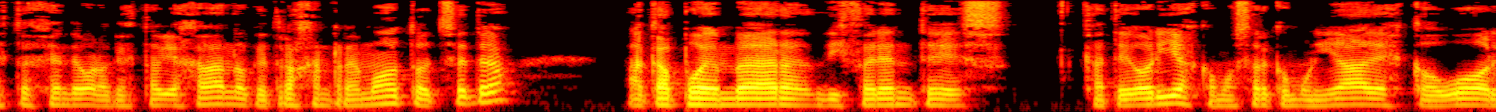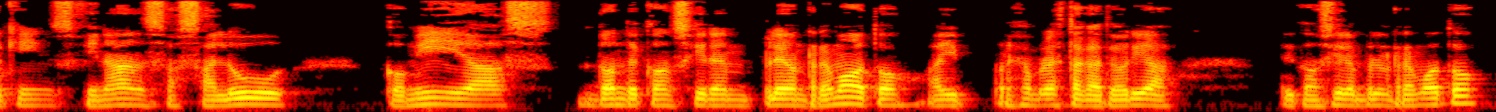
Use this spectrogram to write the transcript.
Esto es gente bueno, que está viajando, que trabaja en remoto, etc. Acá pueden ver diferentes categorías como ser comunidades, coworkings, finanzas, salud, comidas, donde conseguir empleo en remoto. Hay, por ejemplo, esta categoría de conseguir empleo en remoto,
